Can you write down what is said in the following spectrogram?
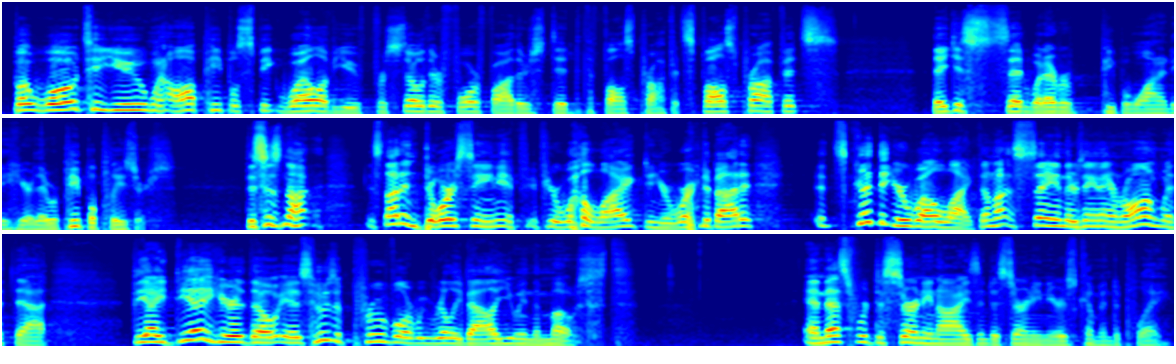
But woe to you when all people speak well of you, for so their forefathers did to the false prophets. False prophets, they just said whatever people wanted to hear. They were people pleasers. This is not, it's not endorsing if, if you're well liked and you're worried about it. It's good that you're well liked. I'm not saying there's anything wrong with that. The idea here, though, is whose approval are we really valuing the most? And that's where discerning eyes and discerning ears come into play.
